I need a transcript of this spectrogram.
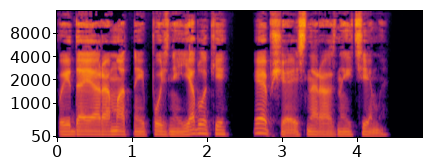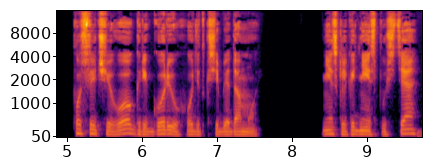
поедая ароматные поздние яблоки и общаясь на разные темы после чего Григорий уходит к себе домой. Несколько дней спустя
